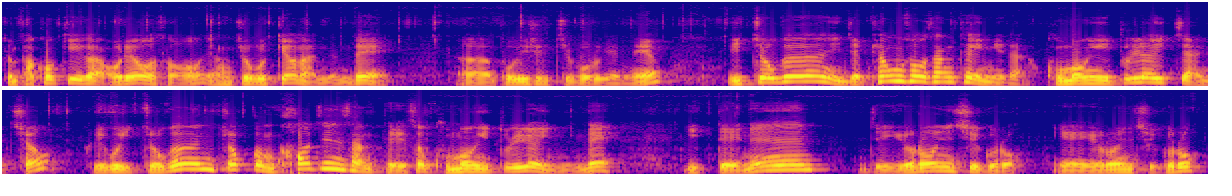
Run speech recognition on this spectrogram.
좀 바꿔끼기가 어려워서 양쪽을 껴놨는데 어, 보이실지 모르겠네요. 이쪽은 이제 평소 상태입니다. 구멍이 뚫려 있지 않죠? 그리고 이쪽은 조금 커진 상태에서 구멍이 뚫려 있는데 이때는 이제 이런 식으로 예, 이런 식으로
